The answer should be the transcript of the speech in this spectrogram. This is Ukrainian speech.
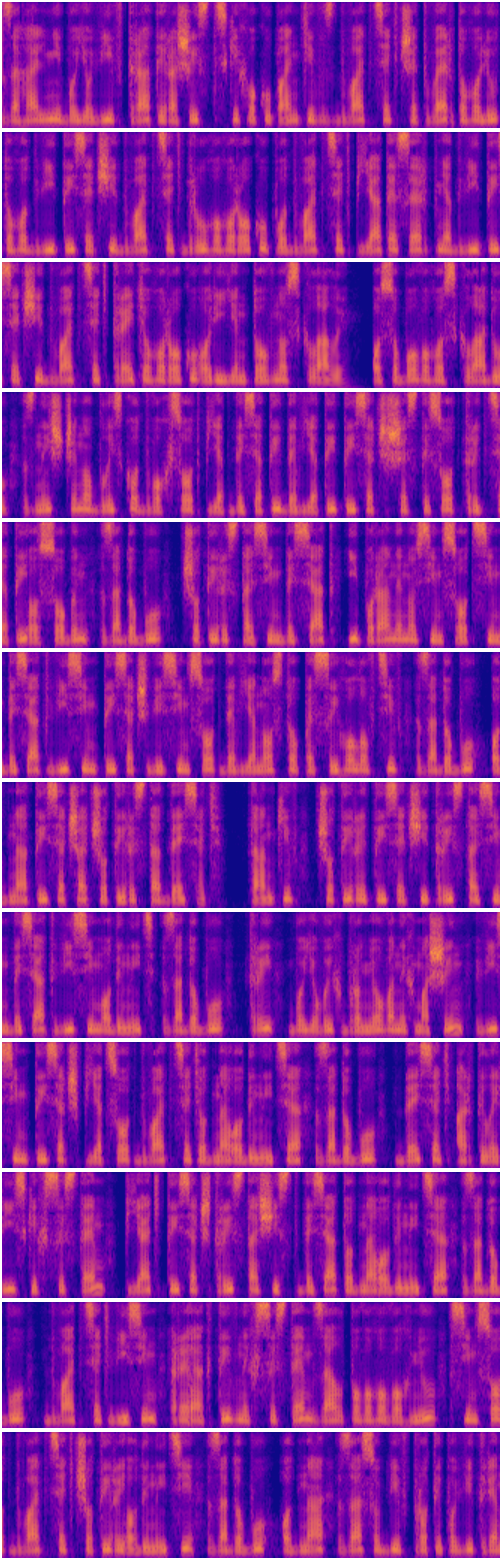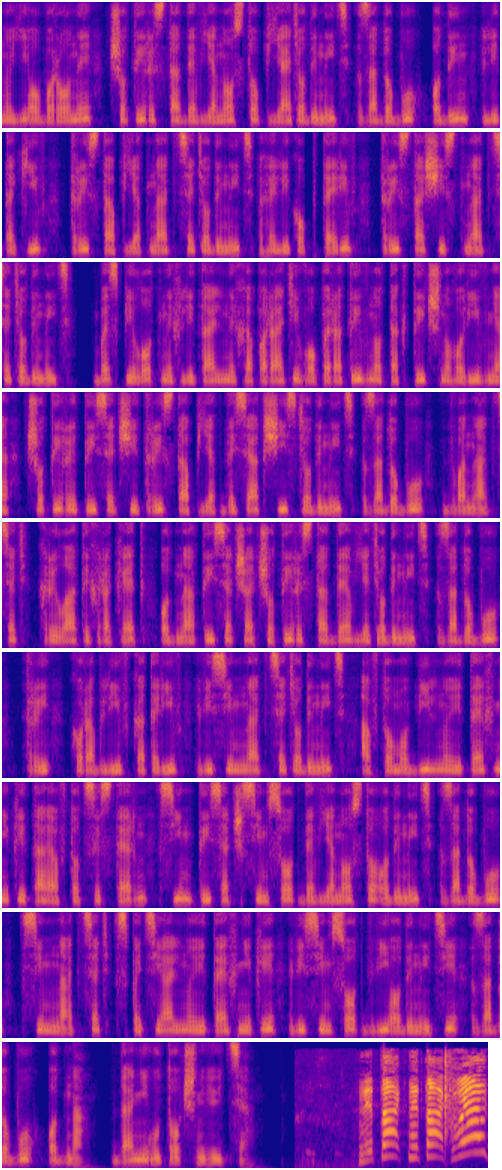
Загальні бойові втрати рашистських окупантів з 24 лютого 2022 року по 25 серпня 2023 року орієнтовно склали. Особового складу знищено близько 259 630 особин за добу 470 і поранено 778 890 песиголовців за добу 1410 танків 4378 одиниць за добу, 3 бойових броньованих машин 8521 одиниця за добу, 10 артилерійських систем 5361 одиниця за добу, 28 реактивних систем залпового вогню 724 одиниці за добу, 1 засобів протиповітряної оборони 495 одиниць за добу, 1 літаків 315 одиниць гелікоптерів, 316 одиниць, безпілотних літальних апаратів оперативно-тактичного рівня 4356 одиниць за добу, 12 крилатих ракет, 1409 одиниць за добу, 3 кораблів катерів, 18 одиниць автомобільної техніки та автоцистерн, 7790 одиниць за добу, 17 спеціальної техніки, 802 одиниці за добу, 1. Дані уточнюються. Не так, не так, вели!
